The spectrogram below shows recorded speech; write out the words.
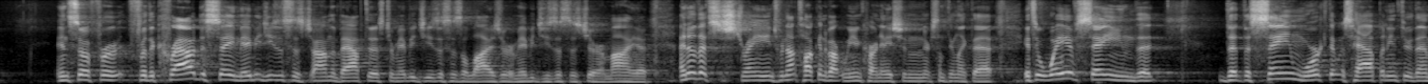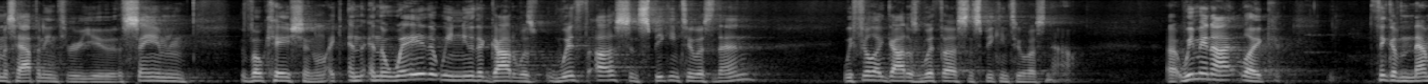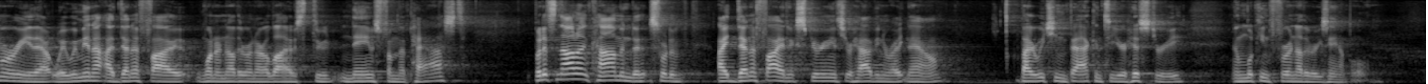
And so for, for the crowd to say maybe Jesus is John the Baptist, or maybe Jesus is Elijah, or maybe Jesus is Jeremiah, I know that's strange. We're not talking about reincarnation or something like that. It's a way of saying that, that the same work that was happening through them is happening through you, the same vocation. Like, and, and the way that we knew that God was with us and speaking to us then, we feel like God is with us and speaking to us now. Uh, we may not like think of memory that way. We may not identify one another in our lives through names from the past, but it's not uncommon to sort of identify an experience you're having right now by reaching back into your history and looking for another example,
